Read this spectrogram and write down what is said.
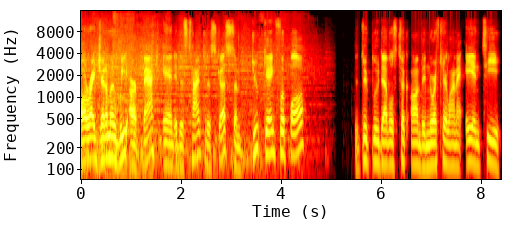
All right, gentlemen, we are back, and it is time to discuss some Duke gang football. The Duke Blue Devils took on the North Carolina A&T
